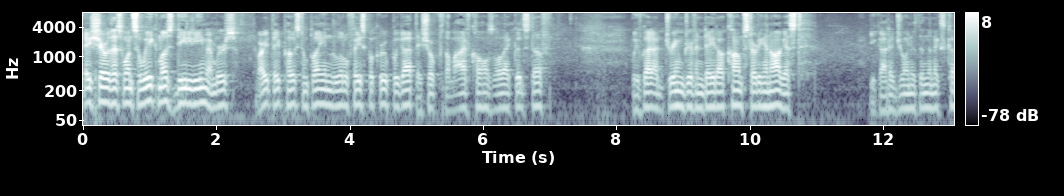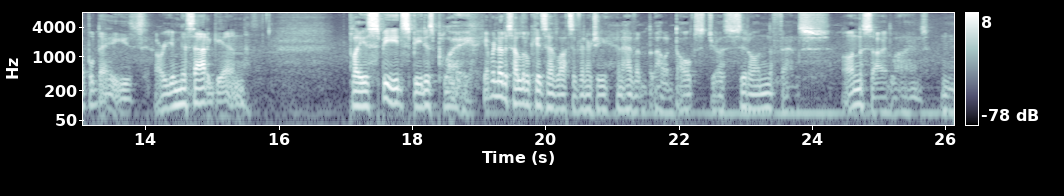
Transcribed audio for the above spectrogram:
they share with us once a week. Most DDD members, right, they post and play in the little Facebook group we got. They show up for the live calls, all that good stuff. We've got a dreamdrivenday.com starting in August. You got to join within the next couple days, or you miss out again. Play is speed, speed is play. You ever notice how little kids have lots of energy and have how adults just sit on the fence, on the sidelines? Hmm.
